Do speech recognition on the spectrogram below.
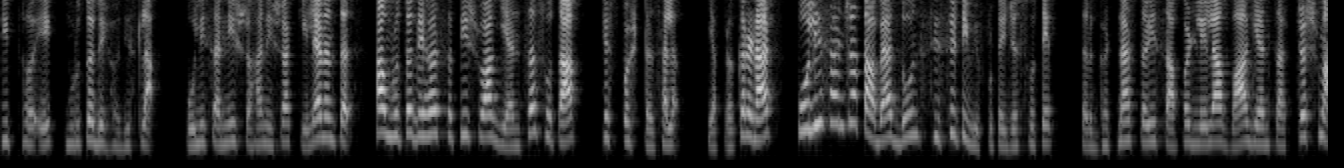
तिथं एक मृतदेह दिसला. पोलिसांनी शहानिशा केल्यानंतर हा मृतदेह सतीश वाघ यांचाच होता हे स्पष्ट झालं. या प्रकरणात पोलिसांच्या ताब्यात दोन सीसीटीव्ही फुटेजेस होते. तर घटनास्थळी सापडलेला वाघ यांचा चष्मा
